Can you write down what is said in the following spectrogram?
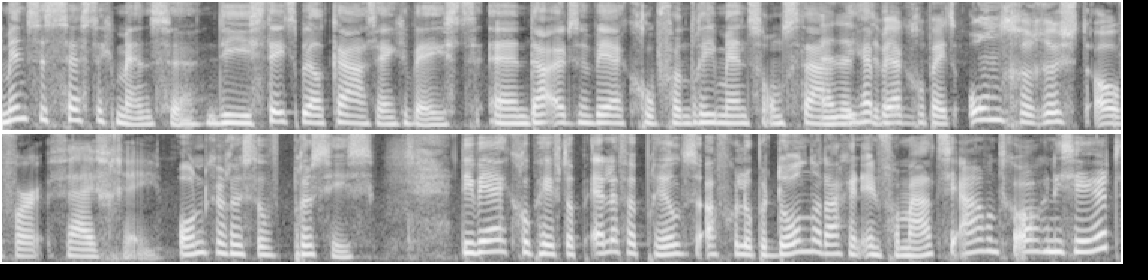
minstens 60 mensen die steeds bij elkaar zijn geweest. En daaruit is een werkgroep van drie mensen ontstaan. En die de werkgroep heet Ongerust over 5G. Ongerust over, precies. Die werkgroep heeft op 11 april, dus afgelopen donderdag... een informatieavond georganiseerd.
